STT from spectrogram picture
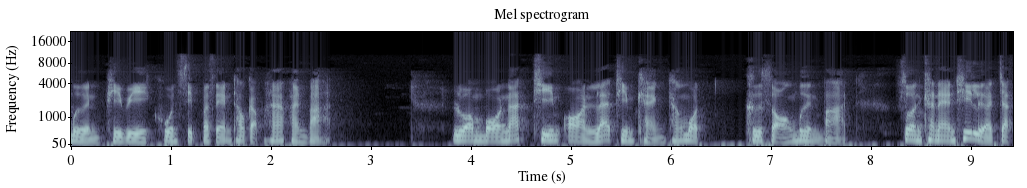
50,000 PV คูณ10%เปอร์เซ็นเท่ากับ5,000บาท รวมโบนัสทีมอ่อนและทีมแข็งทั้งหมดคือ20,000บาท ส่วนคะแนนที่เหลือจาก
